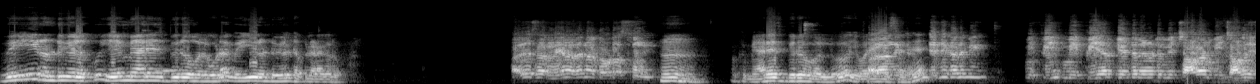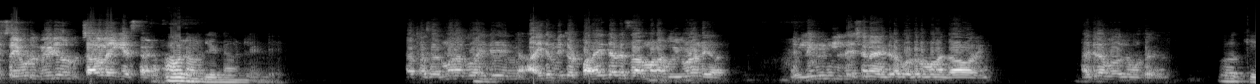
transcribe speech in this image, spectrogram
వెయ్యి రెండు వేలకు ఏ మ్యారేజ్ బ్యూరో వాళ్ళు కూడా వెయ్యి రెండు వేలు డబ్బులు అడగరు. అదే సార్ వస్తుంది. ఒక మ్యారేజ్ బ్యూరో వాళ్ళు ఎవరైనా సరే ఎందుకంటే మీ మీ మీరు చాలా చాలా వీడియోలు చాలా లైక్ చేస్తాను అవునవునులేండి అవునులేండి. అట్లా సార్ మనకు అయితే అయితే మీతో పని అయితే సార్ మనకు చూడండి కదా. లివింగ్ రిలేషన్ హైదరాబాద్లో మనకు కావాలి. హైదరాబాద్లో ఉంటుంది ఓకే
